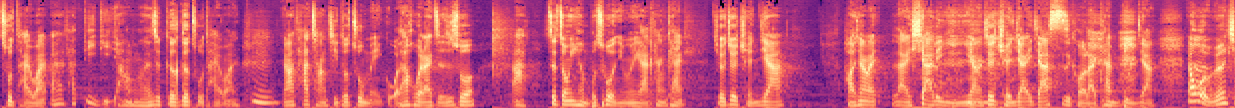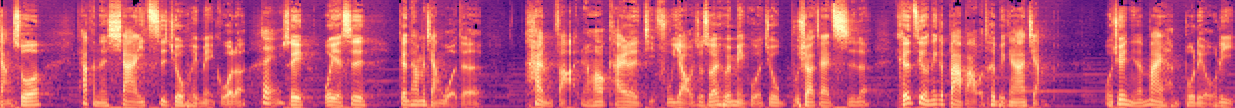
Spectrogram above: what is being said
住台湾，哎，他弟弟好像还是哥哥住台湾，嗯，然后他长期都住美国，他回来只是说啊，这中医很不错，你们给他看看，就就全家好像来来夏令营一样，就全家一家四口来看病这样。那我有没有讲说他可能下一次就回美国了？对，所以我也是跟他们讲我的。看法，然后开了几副药，就说回美国就不需要再吃了。可是只有那个爸爸，我特别跟他讲，我觉得你的脉很不流利，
